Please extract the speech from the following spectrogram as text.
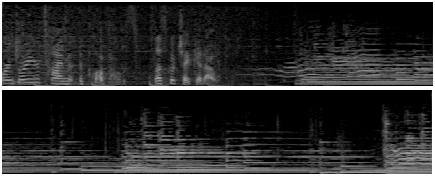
or enjoy your time at the clubhouse. Let's go check it out. Yeah.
